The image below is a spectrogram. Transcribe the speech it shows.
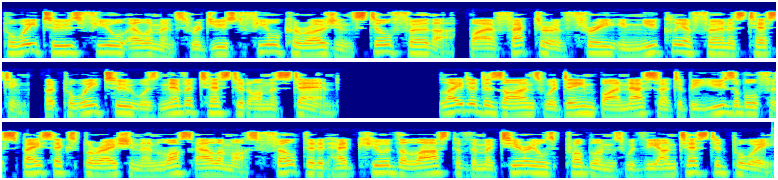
Pewee 2's fuel elements reduced fuel corrosion still further, by a factor of 3 in nuclear furnace testing, but Pewee 2 was never tested on the stand. Later designs were deemed by NASA to be usable for space exploration and Los Alamos felt that it had cured the last of the materials problems with the untested Pewee.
